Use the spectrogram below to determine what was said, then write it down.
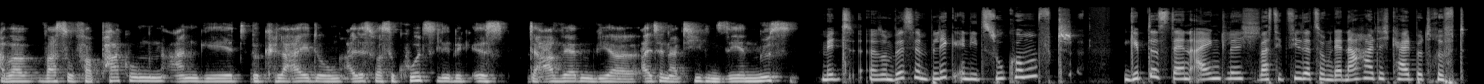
Aber was so Verpackungen angeht, Bekleidung, alles, was so kurzlebig ist, da werden wir Alternativen sehen müssen. Mit äh, so ein bisschen Blick in die Zukunft, gibt es denn eigentlich, was die Zielsetzung der Nachhaltigkeit betrifft,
